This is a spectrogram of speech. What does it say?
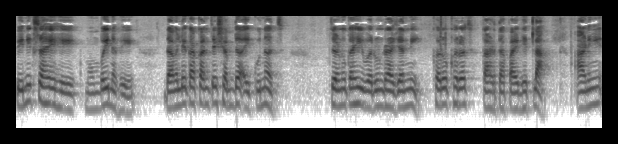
फिनिक्स आहे हे मुंबई नव्हे. दामले काकांचे शब्द ऐकूनच जणू काही वरुण राजांनी खरोखरच काढता पाय घेतला आणि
